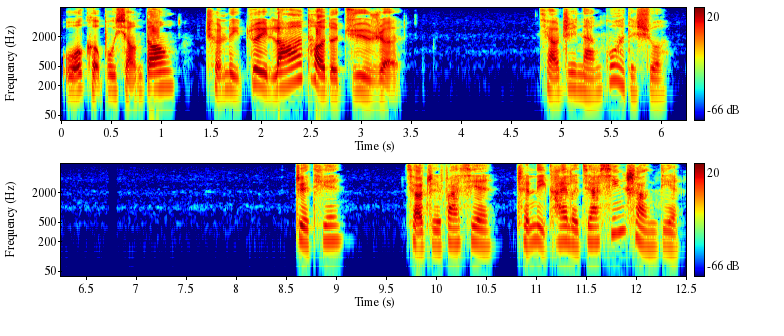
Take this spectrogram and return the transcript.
我可不想当城里最邋遢的巨人。乔治难过的说。这天，乔治发现城里开了家新商店，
